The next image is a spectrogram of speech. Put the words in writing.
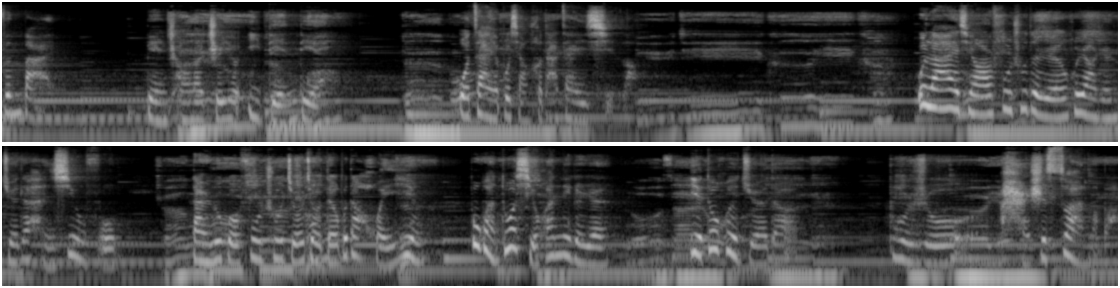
分百变成了只有一点点。我再也不想和他在一起了。为了爱情而付出的人，会让人觉得很幸福。”但如果付出久久得不到回应，不管多喜欢那个人，也都会觉得不如还是算了吧。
